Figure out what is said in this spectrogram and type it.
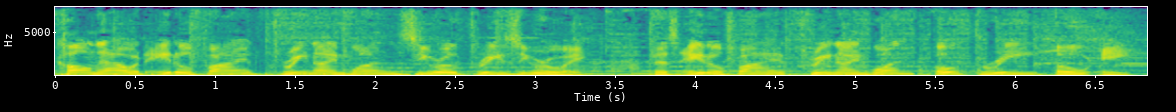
Call now at 805 391 0308. That's 805 391 0308.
